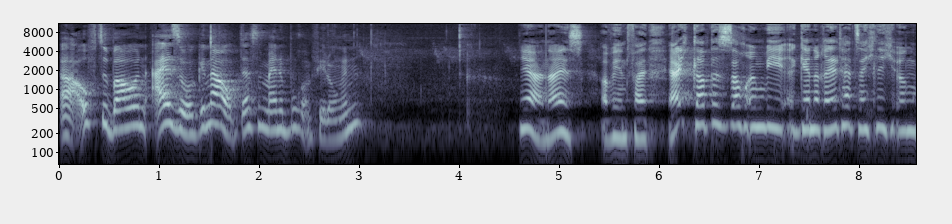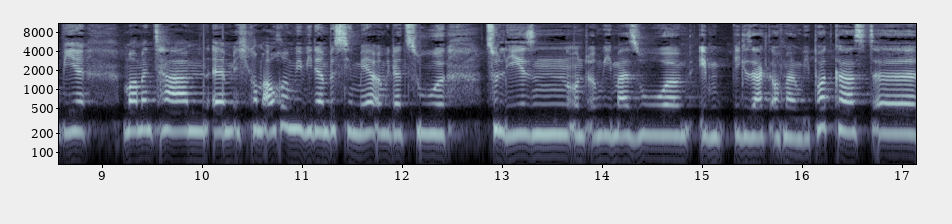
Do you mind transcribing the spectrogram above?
äh, aufzubauen. Also, genau, das sind meine Buchempfehlungen. Ja, nice, auf jeden Fall. Ja, ich glaube, das ist auch irgendwie generell tatsächlich irgendwie momentan, ähm, ich komme auch irgendwie wieder ein bisschen mehr irgendwie dazu zu lesen und irgendwie mal so eben, wie gesagt, auch mal irgendwie Podcast äh,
